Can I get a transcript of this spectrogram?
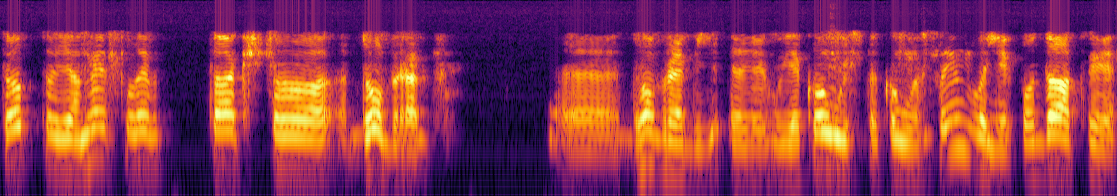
Тобто я мислив так, що добре б, е, добре б е, у якомусь такому символі подати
